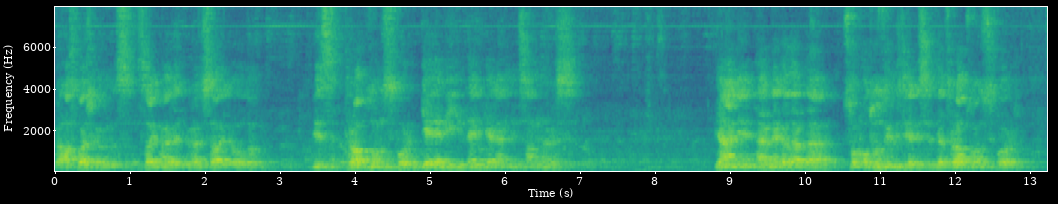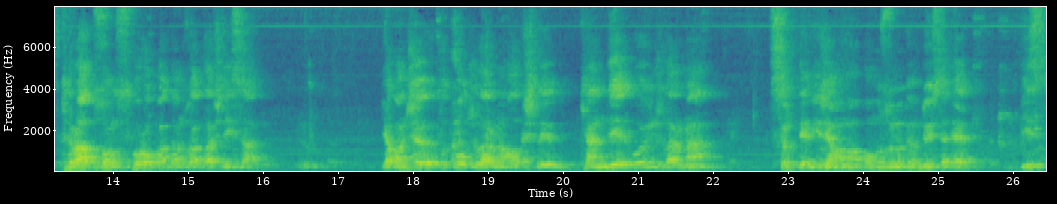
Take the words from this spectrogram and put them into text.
ve as başkanımız Sayın Hayrettin Ali Sahilioğlu biz Trabzonspor geleneğinden gelen insanlarız. Yani her ne kadar da son 30 yıl içerisinde Trabzonspor, Trabzonspor olmaktan uzaklaştıysa, yabancı futbolcularını alkışlayıp kendi oyuncularına sırt demeyeceğim ama omuzunu döndüyse de biz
